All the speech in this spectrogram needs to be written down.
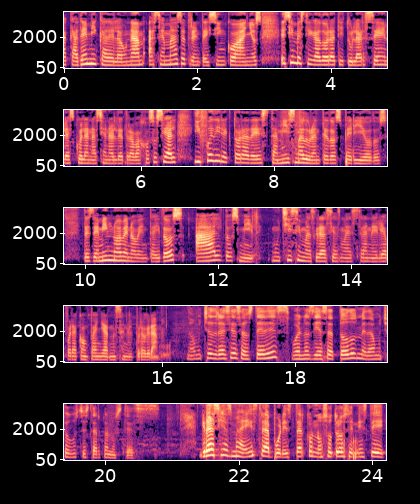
Académica de la UNAM hace más de 35 años, es investigadora titular C en la Escuela Nacional de Trabajo Social y fue directora de esta misma durante dos periodos, desde 1992 al 2000. Muchísimas gracias, maestra Nelia, por acompañarnos en el programa. No, muchas gracias a ustedes. Buenos días a todos. Me da mucho gusto estar con ustedes. Gracias, maestra, por estar con nosotros en este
